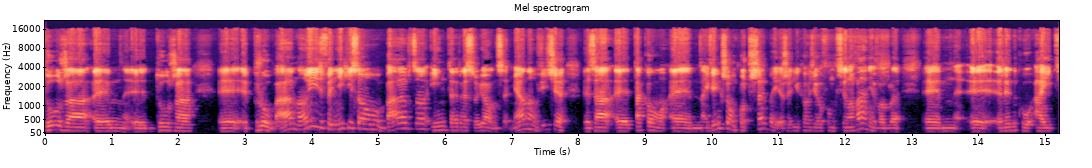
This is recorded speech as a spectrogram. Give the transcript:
duża, duża y, próba. No i wyniki są bardzo interesujące. Mianowicie za y, taką największą potrzebę, jeżeli chodzi o funkcjonowanie w ogóle y, rynku IT,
